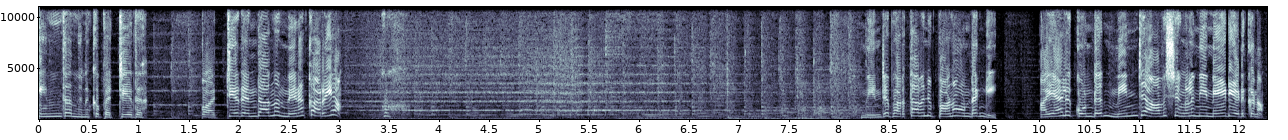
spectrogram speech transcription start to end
എന്താ നിനക്ക് പറ്റിയത്? പറ്റിയത് എന്താന്ന് നിനക്കറിയാം. നിന്റെ ഭർത്താവിന് പണം ഉണ്ടെങ്കിൽ അയാളെ കൊണ്ട് നിന്റെ ആവശ്യങ്ങൾ നീ നേടിയെടുക്കണം.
